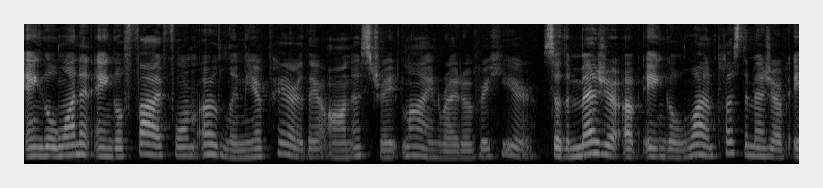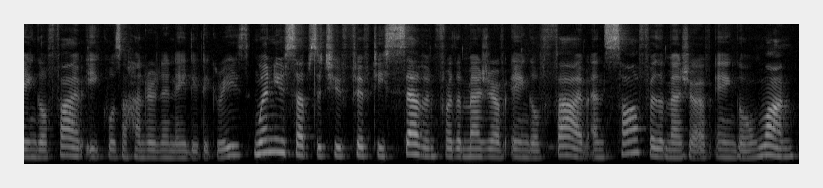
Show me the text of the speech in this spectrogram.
Angle 1 and angle 5 form a linear pair. They're on a straight line right over here. So the measure of angle 1 plus the measure of angle 5 equals 180 degrees. When you substitute 57 for the measure of angle 5 and solve for the measure of angle 1,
